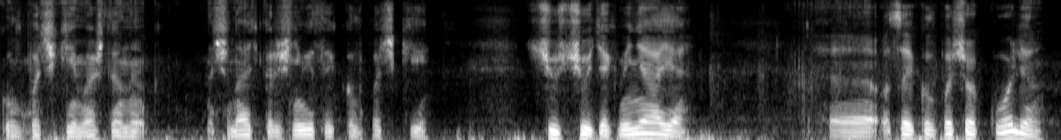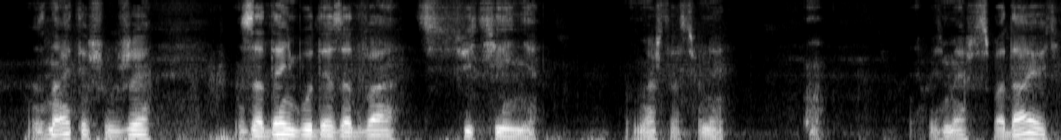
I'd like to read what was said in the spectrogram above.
колпачки, бачите, вони починають коричневіти колпачки. Чуть-чуть як міняє е, оцей колпачок колір, знайте, що вже за день буде за два цвітіння. Бачите, ось вони о, візьмеш, спадають,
